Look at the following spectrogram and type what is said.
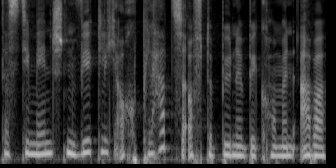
dass die Menschen wirklich auch Platz auf der Bühne bekommen. Aber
